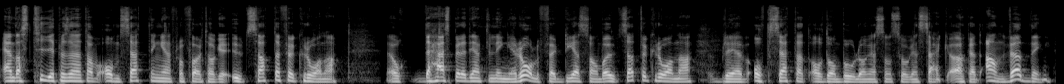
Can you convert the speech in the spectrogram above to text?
Endast 10 procent av omsättningen från företag är utsatta för corona och det här spelade egentligen ingen roll, för det som var utsatt för corona blev offsetat av de bolagen som såg en stark ökad användning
